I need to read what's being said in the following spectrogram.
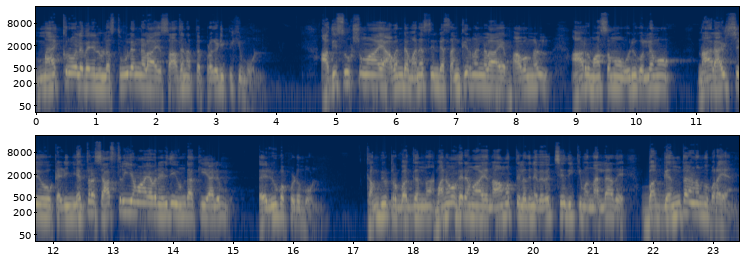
മാക്രോ ലെവലിലുള്ള സ്ഥൂലങ്ങളായ സാധനത്തെ പ്രകടിപ്പിക്കുമ്പോൾ അതിസൂക്ഷ്മമായ അവന്റെ മനസ്സിന്റെ സങ്കീർണങ്ങളായ ഭാവങ്ങൾ ആറുമാസമോ ഒരു കൊല്ലമോ നാലാഴ്ചയോ കഴിഞ്ഞ് എത്ര ശാസ്ത്രീയമായി അവൻ എഴുതിയുണ്ടാക്കിയാലും രൂപപ്പെടുമ്പോൾ. കമ്പ്യൂട്ടർ ബഗ് എന്ന മനോഹരമായ നാമത്തിൽ അതിനെ വ്യവച്ഛേദിക്കുമെന്നല്ലാതെ ബഗ് എന്താണെന്ന് പറയാൻ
